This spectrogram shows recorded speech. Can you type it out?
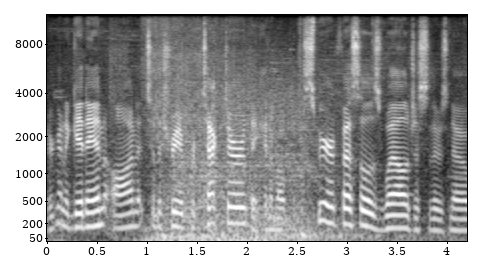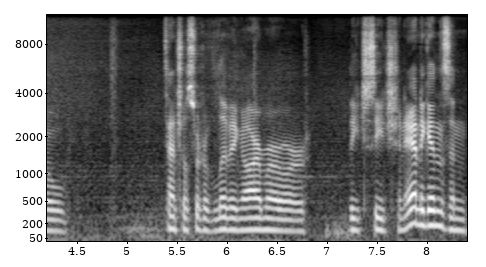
they're going to get in on to the Treant Protector. They hit him up with the Spirit Vessel as well, just so there's no potential sort of living armor or Leech Seed shenanigans, and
